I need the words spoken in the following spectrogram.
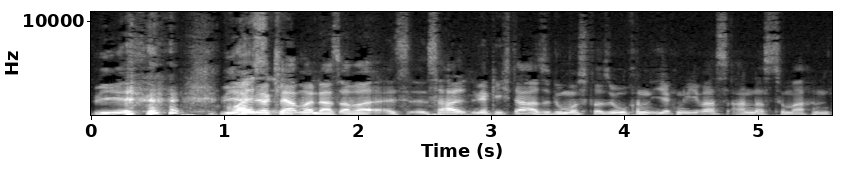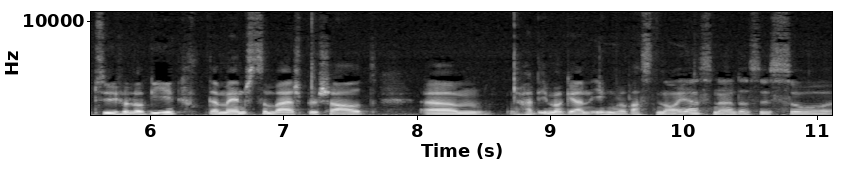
wie, wie, wie erklärt man das? Aber es ist halt wirklich da. Also du musst versuchen, irgendwie was anders zu machen. Psychologie, der Mensch zum Beispiel schaut, ähm, hat immer gern irgendwo was Neues. Ne? Das ist so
